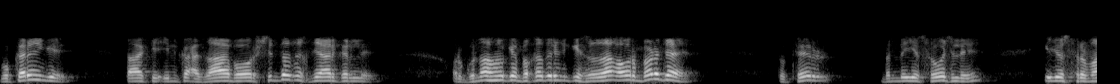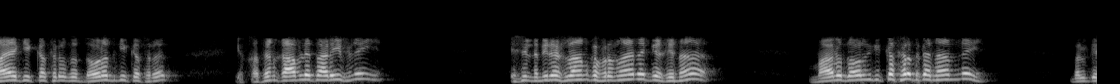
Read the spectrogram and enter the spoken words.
وہ کریں گے تاکہ ان کا عذاب اور شدت اختیار کر لے۔ اور گناہوں کے بقدر ان کی سزا اور بڑھ جائے۔ تو پھر بندے یہ سوچ لیں کہ جو سرمایہ کی کثرت و دولت کی کثرت، یہ قطن قابل تعریف نہیں ہے۔ اس لیے نبی اسلام کا فرمان ہے کہ غنا مال و دولت کی کثرت کا نام نہیں، بلکہ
